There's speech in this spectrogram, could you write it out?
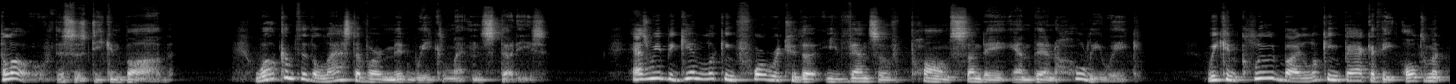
Hello, this is Deacon Bob. Welcome to the last of our midweek Lenten studies. As we begin looking forward to the events of Palm Sunday and then Holy Week, we conclude by looking back at the ultimate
